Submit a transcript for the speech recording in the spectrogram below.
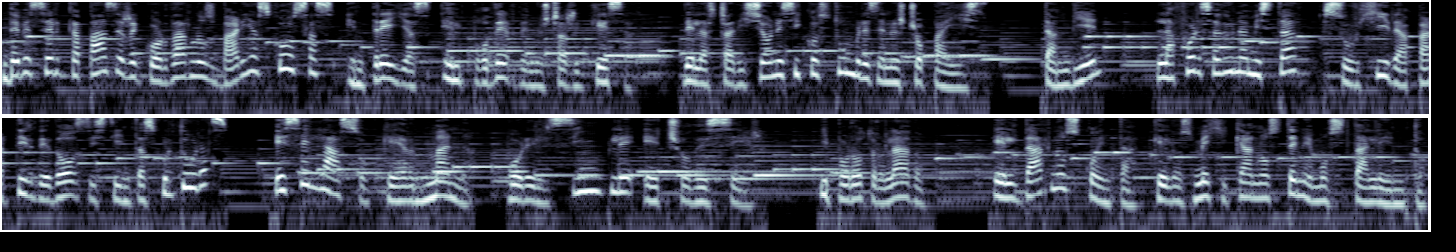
debe ser capaz de recordarnos varias cosas, entre ellas el poder de nuestra riqueza, de las tradiciones y costumbres de nuestro país. También la fuerza de una amistad surgida a partir de dos distintas culturas, es el lazo que hermana por el simple hecho de ser. Y por otro lado, el darnos cuenta que los mexicanos tenemos talento,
